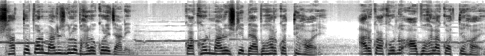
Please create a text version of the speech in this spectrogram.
স্বার্থপর মানুষগুলো ভালো করে জানেন। কখন মানুষকে ব্যবহার করতে হয় আর কখন অবহেলা করতে হয়।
